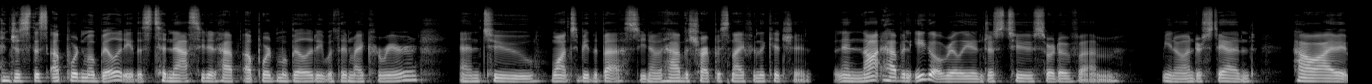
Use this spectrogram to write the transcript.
And just this upward mobility, this tenacity to have upward mobility within my career and to want to be the best, you know, have the sharpest knife in the kitchen and not have an ego really, and just to sort of um, you know, understand how I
